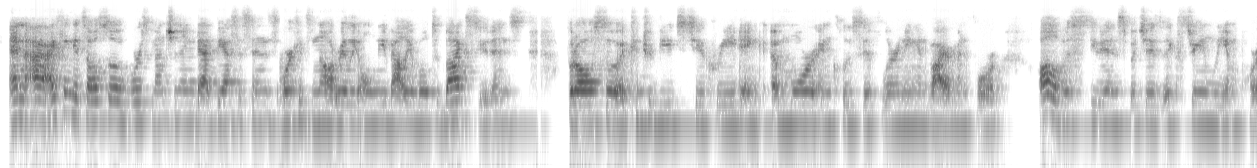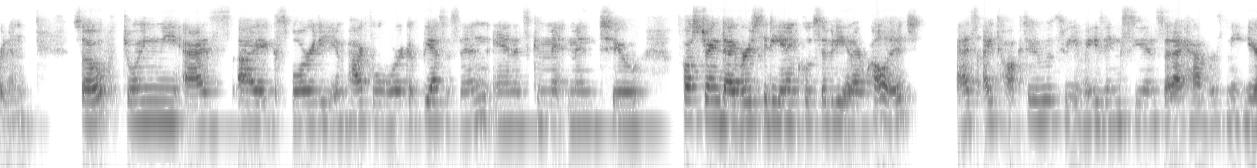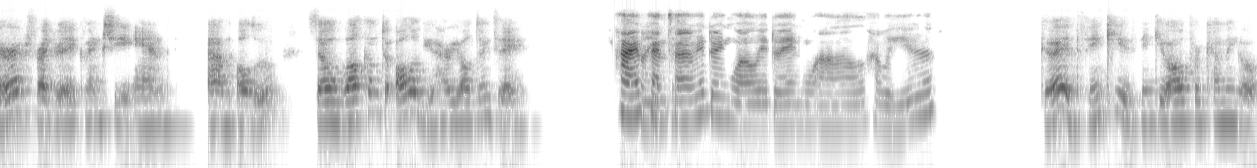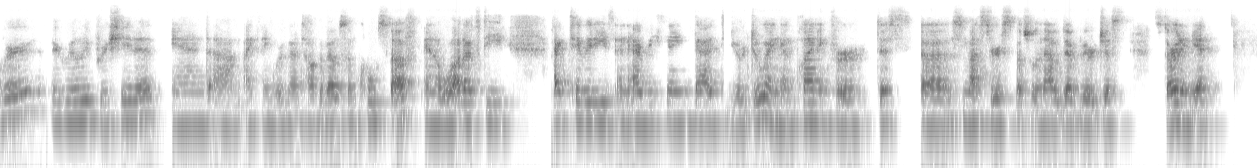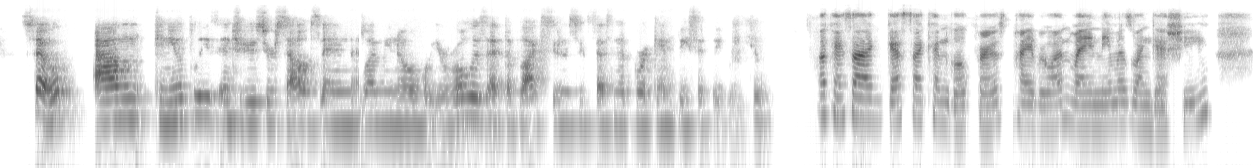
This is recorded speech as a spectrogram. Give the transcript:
And I, I think it's also worth mentioning that BSSN's work is not really only valuable to Black students, but also it contributes to creating a more inclusive learning environment for all of us students, which is extremely important. So join me as I explore the impactful work of BSSN and its commitment to fostering diversity and inclusivity at our college as I talk to three amazing students that I have with me here, Frederick, Wangeshi, and um, Olu. So welcome to all of you. How are you all doing today? Hi, Penta. We're doing well. We're doing well. How are you? Good. Thank you. Thank you all for coming over. I really appreciate it. And um, I think we're going to talk about some cool stuff and a lot of the activities and everything that you're doing and planning for this uh, semester, especially now that we're just starting it. So, um, can you please introduce yourselves and let me know what your role is at the Black Student Success Network and basically what you do? Okay, so I guess I can go first. Hi, everyone. My name is Wangeshi.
